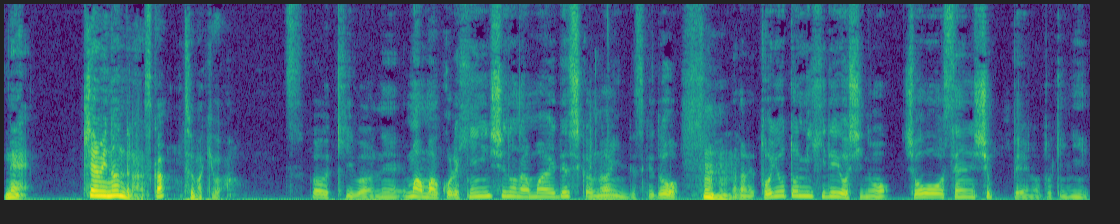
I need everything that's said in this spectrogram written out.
ね。ちなみになんでなんですか？椿は。椿はね、まあまあこれ品種の名前でしかないんですけど、なんかね、豊臣秀吉の朝鮮出兵の時に、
